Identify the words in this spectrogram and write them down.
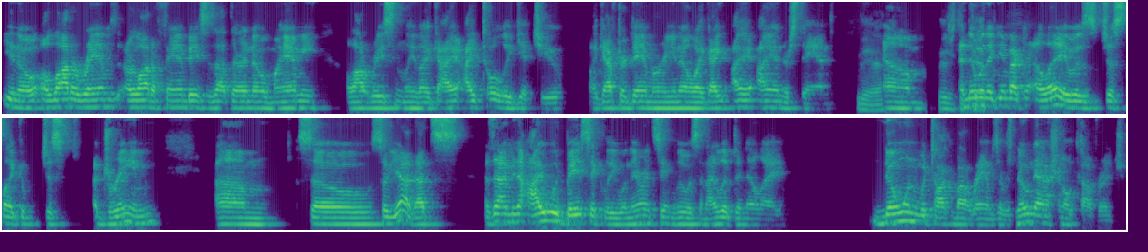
you know a lot of Rams, a lot of fan bases out there. I know Miami a lot recently. Like I, I totally get you. Like after Dan Marino, like I, I, I understand. Yeah. Um, the and then when they came back to LA, it was just like a, just a dream. Um, so so yeah, that's I mean I would basically when they were in St. Louis and I lived in LA, no one would talk about Rams. There was no national coverage,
